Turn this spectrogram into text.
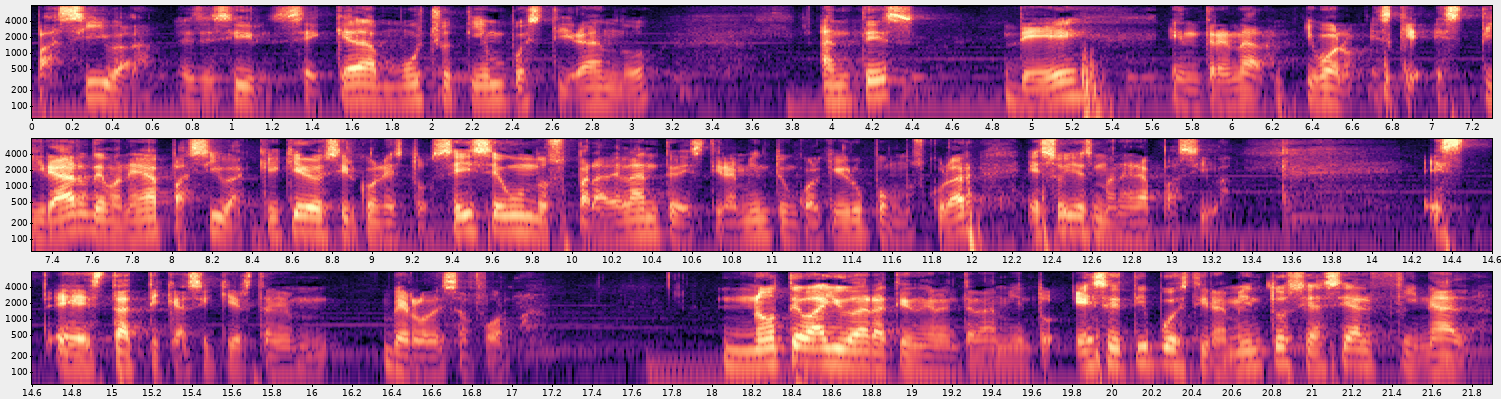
pasiva, es decir, se queda mucho tiempo estirando antes de entrenar. Y bueno, es que estirar de manera pasiva, ¿qué quiero decir con esto? 6 segundos para adelante de estiramiento en cualquier grupo muscular, eso ya es manera pasiva. Eh, estática, si quieres también verlo de esa forma. No te va a ayudar a ti en el entrenamiento. Ese tipo de estiramiento se hace al final.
